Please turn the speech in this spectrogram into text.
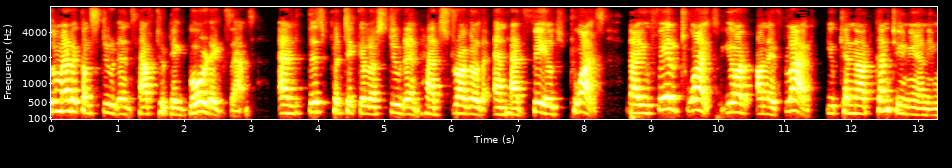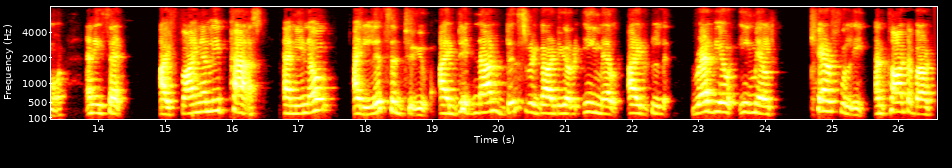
So medical students have to take board exams. And this particular student had struggled and had failed twice. Now you failed twice, you're on a flag. You cannot continue anymore. And he said, I finally passed and you know, I listened to you. I did not disregard your email. I read your email carefully and thought about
